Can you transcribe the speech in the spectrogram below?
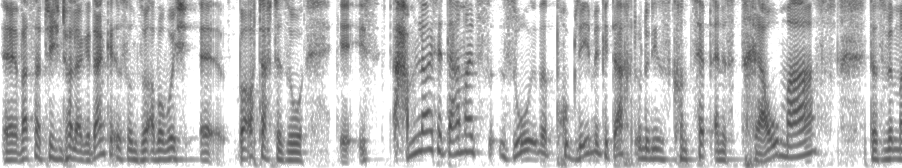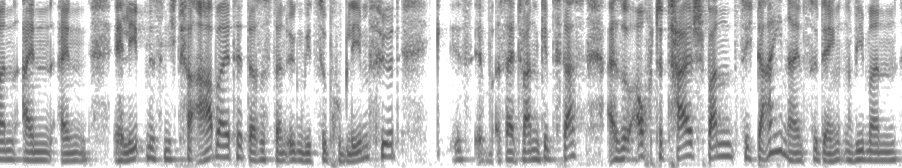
Äh, was natürlich ein toller Gedanke ist und so, aber wo ich äh, auch dachte, so, äh, ist, haben Leute damals so über Probleme gedacht oder dieses Konzept eines Traumas, dass wenn man ein, ein Erlebnis nicht verarbeitet, dass es dann irgendwie zu Problemen führt? Ist, seit wann gibt es das? Also auch total spannend, sich da hineinzudenken, wie man,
